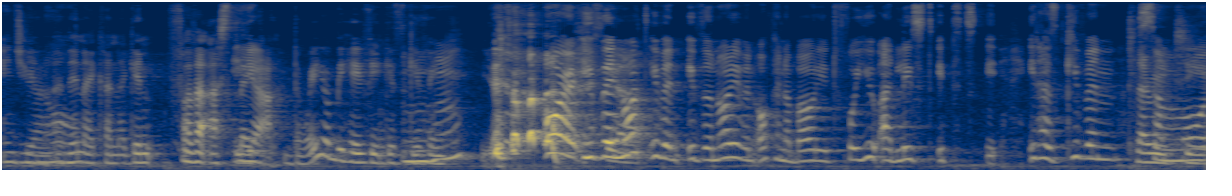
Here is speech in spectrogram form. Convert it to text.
and you yeah, know. and then I can again further ask like Yeah. the way you're behaving is giving. Mhm. or if they're not even if they're not even open about it for you at least it's it, it has given Clarity, some more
